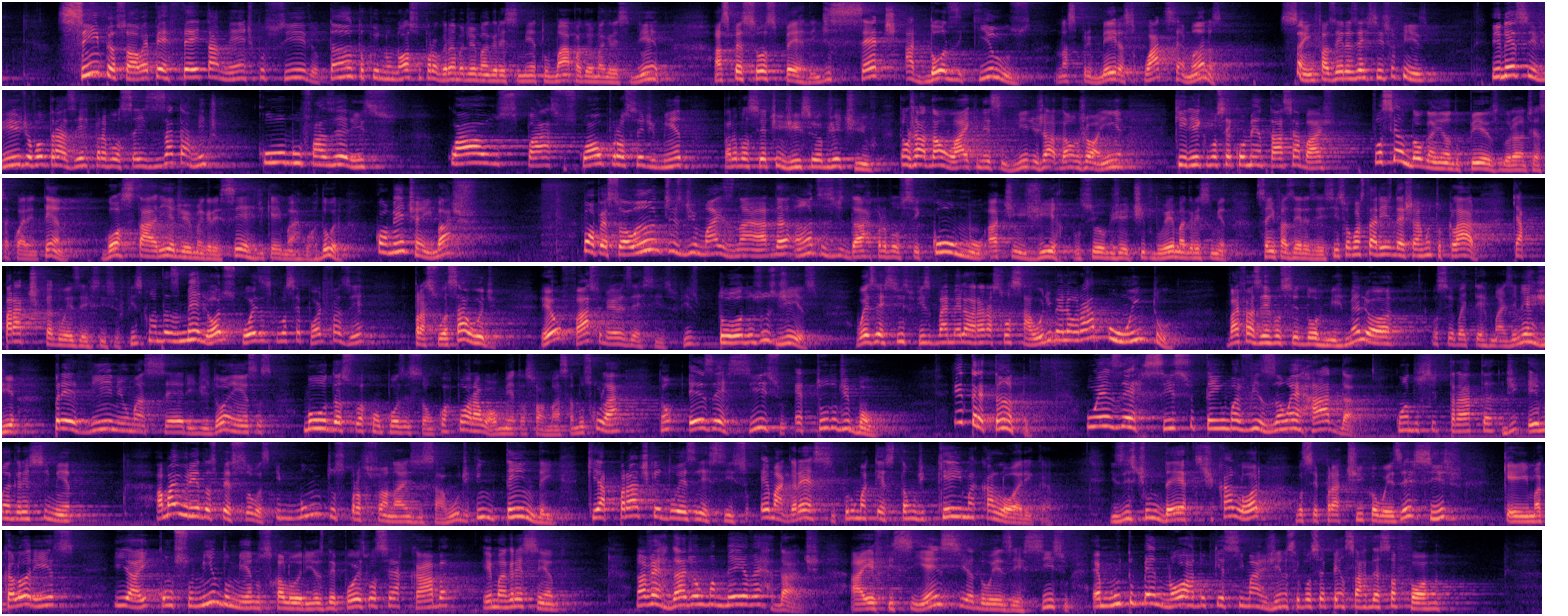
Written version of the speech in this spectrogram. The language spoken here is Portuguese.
Sim, pessoal, é perfeitamente possível. Tanto que no nosso programa de emagrecimento, o mapa do emagrecimento, as pessoas perdem de 7 a 12 quilos nas primeiras quatro semanas sem fazer exercício físico. E nesse vídeo eu vou trazer para vocês exatamente como fazer isso. Quais os passos, qual o procedimento para você atingir seu objetivo. Então já dá um like nesse vídeo, já dá um joinha. Queria que você comentasse abaixo você andou ganhando peso durante essa quarentena? Gostaria de emagrecer, de queimar gordura? Comente aí embaixo. Bom, pessoal, antes de mais nada, antes de dar para você como atingir o seu objetivo do emagrecimento sem fazer exercício, eu gostaria de deixar muito claro que a prática do exercício físico é uma das melhores coisas que você pode fazer para a sua saúde. Eu faço meu exercício físico todos os dias. O exercício físico vai melhorar a sua saúde e melhorar muito vai fazer você dormir melhor, você vai ter mais energia, previne uma série de doenças, muda sua composição corporal, aumenta a sua massa muscular. Então, exercício é tudo de bom. Entretanto, o exercício tem uma visão errada quando se trata de emagrecimento. A maioria das pessoas e muitos profissionais de saúde entendem que a prática do exercício emagrece por uma questão de queima calórica. Existe um déficit calórico, você pratica o exercício, queima calorias e aí consumindo menos calorias depois você acaba emagrecendo. Na verdade é uma meia verdade. A eficiência do exercício é muito menor do que se imagina se você pensar dessa forma.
